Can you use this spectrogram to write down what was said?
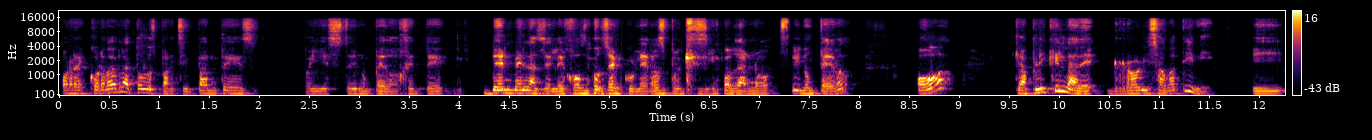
o recordarle a todos los participantes oye, estoy en un pedo, gente, las de lejos, no sean culeros, porque si no gano, estoy en un pedo. O que apliquen la de Rory Sabatini. Y,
